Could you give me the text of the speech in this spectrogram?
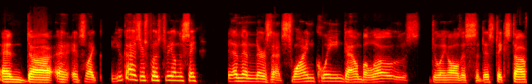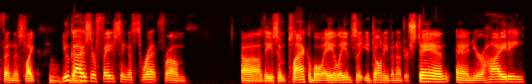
and uh and it's like you guys are supposed to be on the same and then there's that swine queen down below who's doing all this sadistic stuff and it's like you guys are facing a threat from uh, these implacable aliens that you don't even understand, and you're hiding,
